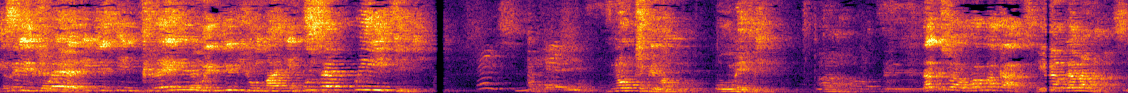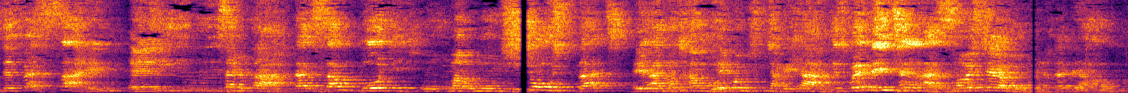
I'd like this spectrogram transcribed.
You see, it's where it is ingrained within humanity kusekithi not to be humble. umeli. That is why Wamakazi, Yina kuyamangazi. the first sign isandukala that somebody shows that they are not humble. Is when they tell us. That they are humble.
